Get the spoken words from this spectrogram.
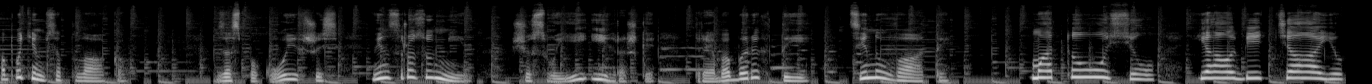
а потім заплакав. Заспокоївшись, він зрозумів, що свої іграшки треба берегти, цінувати. Матусю, я обіцяю,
